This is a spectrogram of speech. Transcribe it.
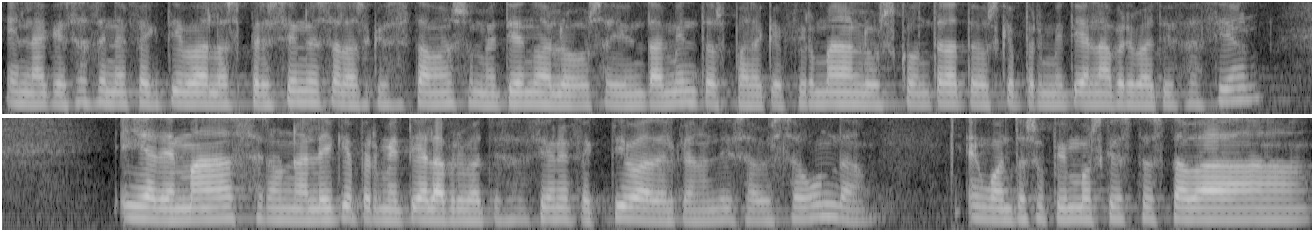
en la que se hacen efectivas las presiones a las que se estaban sometiendo a los ayuntamientos para que firmaran los contratos que permitían la privatización y además era una ley que permitía la privatización efectiva del canal de Isabel II. En cuanto supimos que, esto estaba,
